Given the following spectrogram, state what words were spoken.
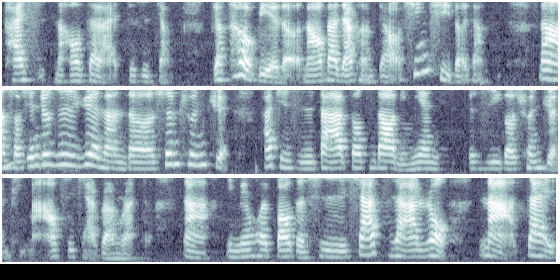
开始，然后再来就是讲比较特别的，然后大家可能比较新奇的这样子。那首先就是越南的生春卷，它其实大家都知道，里面就是一个春卷皮嘛，然后吃起来软软的，那里面会包的是虾子啊肉，那在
